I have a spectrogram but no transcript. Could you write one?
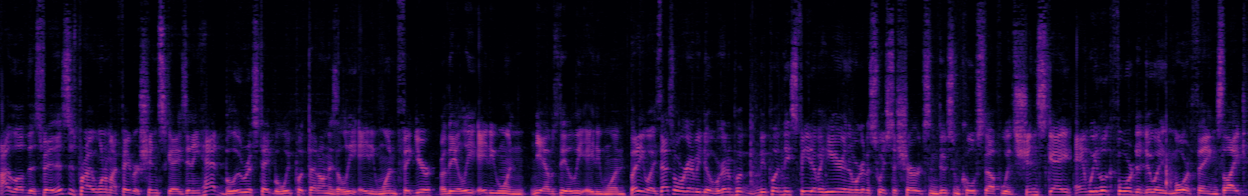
I love this. This is probably one of my favorite Shinsuke's, and he had blue wrist tape, but we put that on his Elite 81 figure, or the Elite 81. Yeah, it was the Elite 81. But anyways, that's what we're going to be doing. We're going to put, be putting these feet over here, and then we're going to switch the shirts and do some cool stuff with Shinsuke, and we look forward to doing more things. Like,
